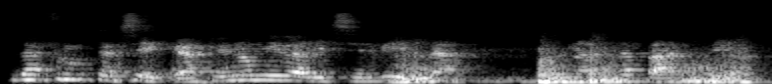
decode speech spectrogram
la frutta secca che non mi va di servirla da un'altra parte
